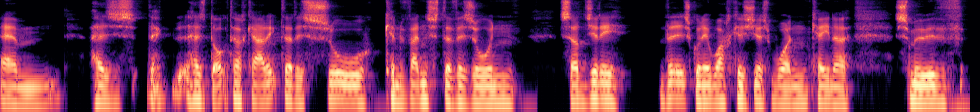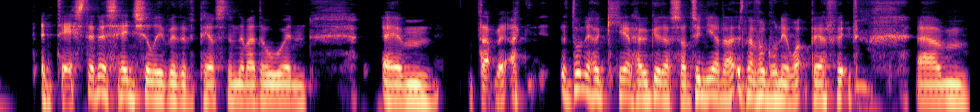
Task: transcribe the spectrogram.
um, his the, his doctor character is so convinced of his own surgery that it's going to work as just one kind of smooth intestine essentially with the person in the middle, and um, that I, I don't know how care how good a surgeon you are. That is never going to work perfect. Um,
